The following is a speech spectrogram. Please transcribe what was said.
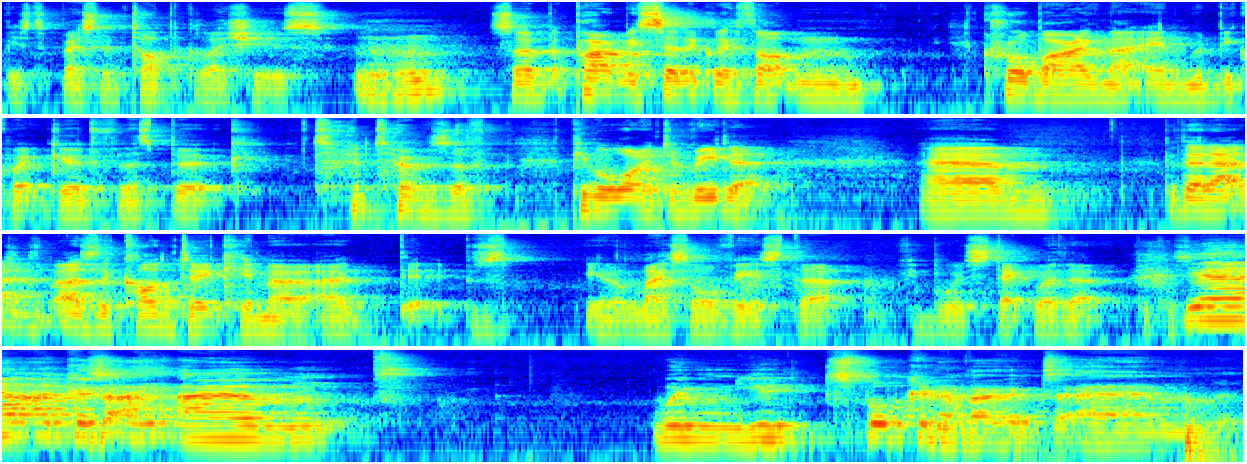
based on topical issues. Mm-hmm. So, but part of me cynically thought, mm, crowbarring that in would be quite good for this book in terms of people wanting to read it. Um, but then, as, as the content came out, I, it was you know less obvious that people would stick with it. Because Yeah, because I um, when you'd spoken about um,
